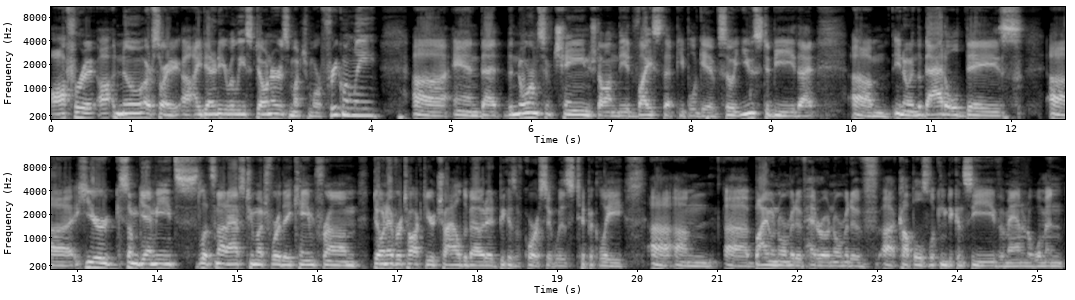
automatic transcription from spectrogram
offer it uh, no or sorry uh, identity release donors much more frequently, uh, and that the norms have changed on the advice that people give. So it used to be that um, you know in the bad old days uh, here some gametes let's not ask too much where they came from. Don't ever talk to your child about it because of course it was typically uh, um, uh, bionormative heteronormative uh, couples looking to conceive a man and a woman.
